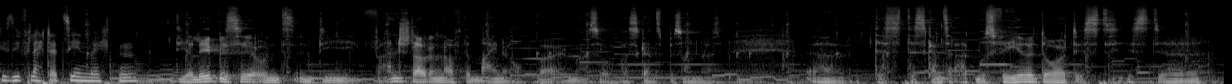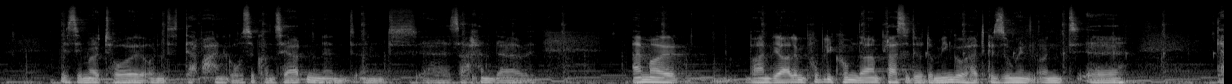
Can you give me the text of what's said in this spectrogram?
die Sie vielleicht erzählen möchten. Die Erlebnisse und die Veranstaltungen auf der Mainau war immer so was ganz Besonderes. Äh, das, das ganze Atmosphäre dort ist, ist äh, ist immer toll. Und da waren große Konzerte und, und äh, Sachen da. Einmal waren wir alle im Publikum da und Placido Domingo hat gesungen und äh, da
